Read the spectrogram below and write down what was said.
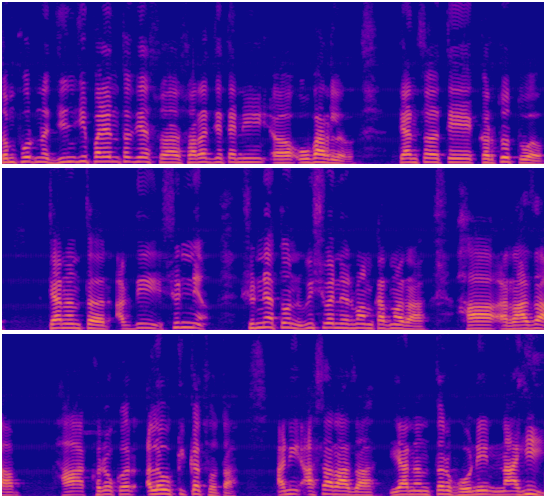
संपूर्ण जिंजीपर्यंत जे स्व स्वराज्य त्यांनी उभारलं त्यांचं ते कर्तृत्व. त्यानंतर अगदी शून्य शून्यातून विश्व निर्माण करणारा हा राजा हा खरोखर अलौकिकच होता. आणि असा राजा यानंतर होणे नाही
